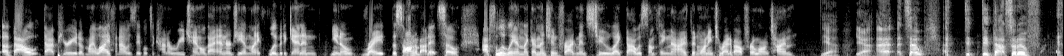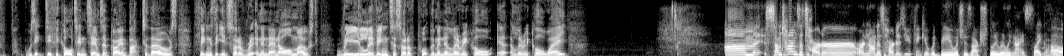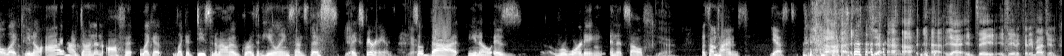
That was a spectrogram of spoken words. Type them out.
about that period of my life and I was able to kind of rechannel that energy and like live it again and you know write the song about it. So absolutely and like I mentioned fragments too like that was something that I've been wanting to write about for a long time. Yeah. Yeah. Uh, so uh, did did that sort of was it difficult in terms of going back to those things that you'd sort of written and then almost reliving to sort of put them in a lyrical a lyrical way um, sometimes it's harder or not as hard as you think it would be, which is actually really nice. Like, right. oh, like, okay. you know, I have done an off like a like a decent amount of growth and healing since this yeah. experience. Yeah. So that, you know, is rewarding in itself. Yeah. But sometimes, yes. yeah, yeah, yeah, yeah, indeed, indeed, I can imagine.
